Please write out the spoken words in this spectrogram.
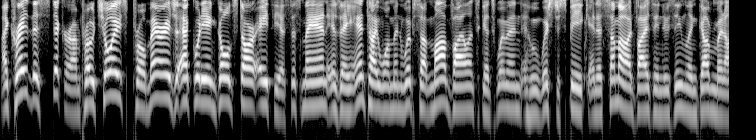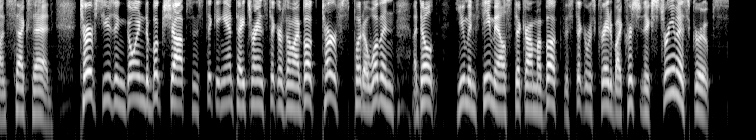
I created this sticker. I'm pro-choice, pro-marriage, equity, and gold star atheist. This man is a anti-woman, whips up mob violence against women who wish to speak, and is somehow advising the New Zealand government on sex ed. TERFs using going to bookshops and sticking anti-trans stickers on my book. TERFs put a woman, adult, human, female sticker on my book. The sticker was created by Christian extremist groups.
